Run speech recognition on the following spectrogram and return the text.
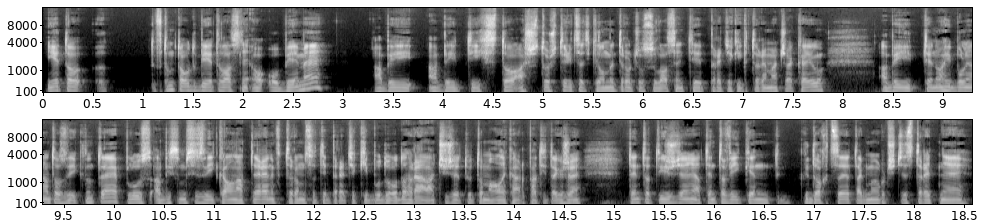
je to, v tomto období je to vlastne o objeme, aby, aby tých 100 až 140 km, čo sú vlastne tie preteky, ktoré ma čakajú, aby tie nohy boli na to zvyknuté, plus aby som si zvykal na terén, v ktorom sa tie preteky budú odohrávať, čiže túto malé Karpaty. Takže tento týždeň a tento víkend, kto chce, tak ma určite stretne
